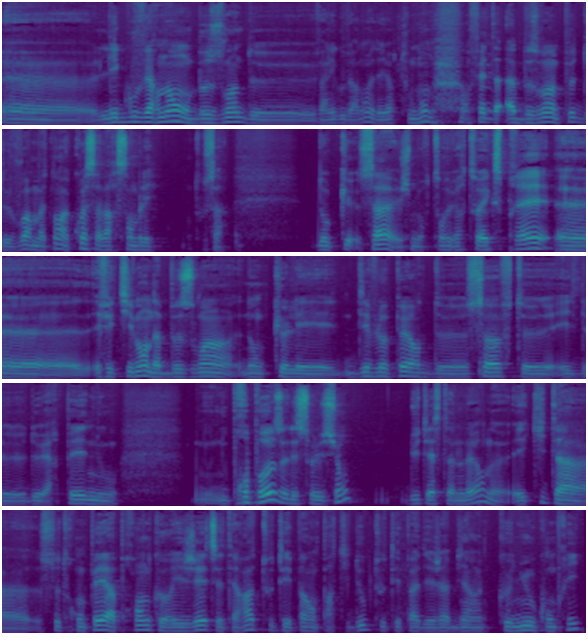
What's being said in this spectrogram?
Euh, les gouvernants ont besoin de, enfin les gouvernants et d'ailleurs tout le monde en fait a besoin un peu de voir maintenant à quoi ça va ressembler tout ça. Donc ça, je me retourne vers toi exprès. Euh, effectivement, on a besoin donc que les développeurs de soft et de, RP nous, nous proposent des solutions du test and learn et quitte à se tromper, apprendre, corriger, etc. Tout n'est pas en partie double, tout n'est pas déjà bien connu ou compris.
